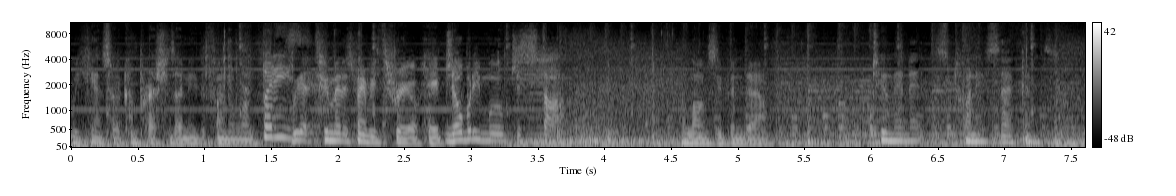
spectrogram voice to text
We can't start compressions. I need to find the one. But he's- We got two minutes, maybe three, okay? Nobody move, just stop. How long's he been down? Two minutes, 20 seconds.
